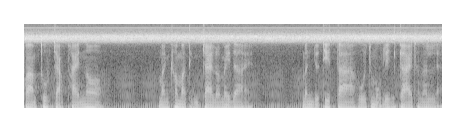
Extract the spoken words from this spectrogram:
ความทุกข์จากภายนอก มันเข้ามาถึงใจเราไม่ได้ มันอยู่ที่ตาหูจมูกลิ้นกายเท่านั้นแหละ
